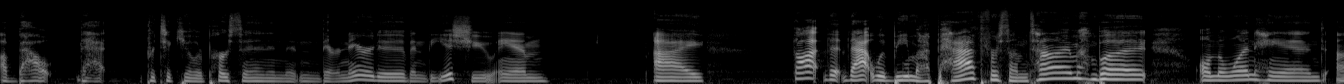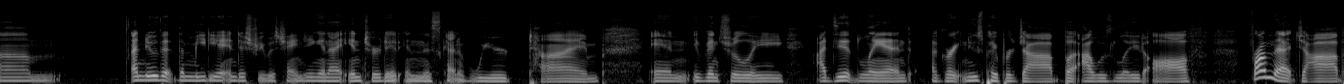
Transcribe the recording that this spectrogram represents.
about that particular person and, and their narrative and the issue. And I thought that that would be my path for some time, but on the one hand, um, I knew that the media industry was changing and I entered it in this kind of weird time. And eventually, I did land a great newspaper job, but I was laid off from that job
